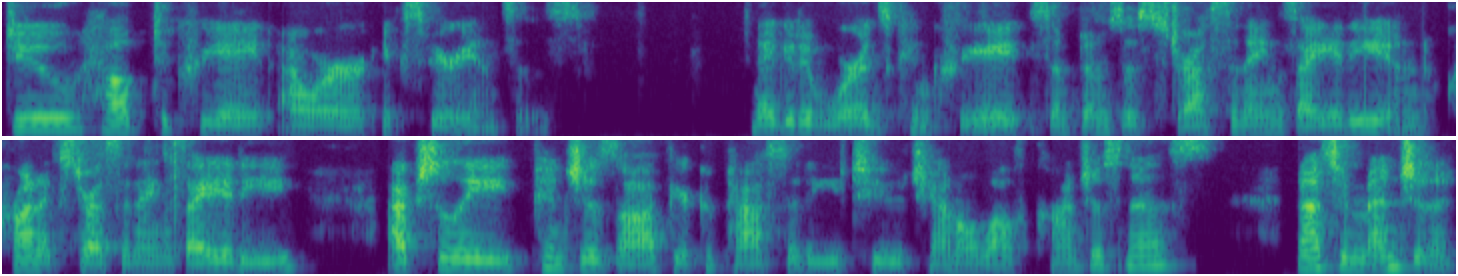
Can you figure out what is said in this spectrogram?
do help to create our experiences. Negative words can create symptoms of stress and anxiety, and chronic stress and anxiety actually pinches off your capacity to channel wealth consciousness. Not to mention, it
